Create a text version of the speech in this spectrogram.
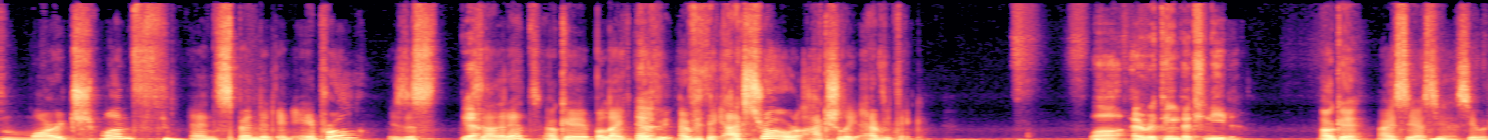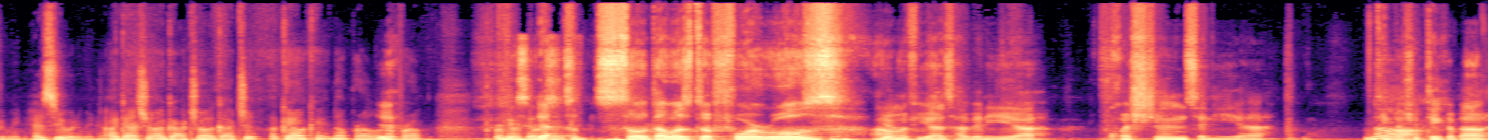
March month and spend it in April? Is this Yeah. is that it? Okay, but like Yeah. every everything extra or actually everything? Well, everything that you need. Okay, I see, I see, I see what you mean. I see what you mean. I got you, I got you, I got you. Okay, okay, no problem, no problem. Perfect. Yeah. So, so that was the four rules. I don't know if you guys have any uh, questions, any uh, thing that you think about.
